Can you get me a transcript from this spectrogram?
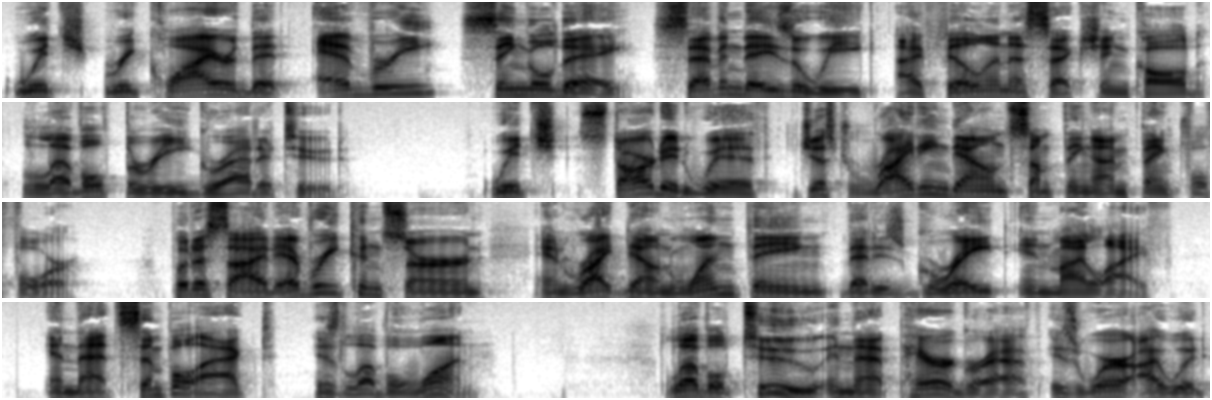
which required that every single day, seven days a week, I fill in a section called Level 3 Gratitude, which started with just writing down something I'm thankful for put aside every concern, and write down one thing that is great in my life. And that simple act is level one. Level two in that paragraph is where I would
